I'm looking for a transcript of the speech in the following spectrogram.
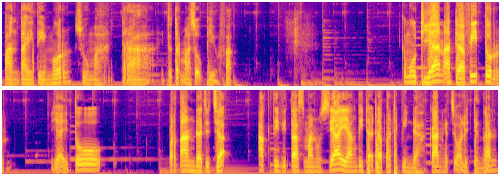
pantai timur Sumatera. Itu termasuk biofak. Kemudian ada fitur yaitu pertanda jejak aktivitas manusia yang tidak dapat dipindahkan kecuali dengan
